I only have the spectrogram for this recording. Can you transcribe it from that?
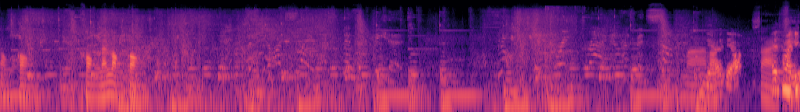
ลองกองคองและลองกอง มาเดี๋ยวละเดี๋ยวสายเฮ้ยทำไมที่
